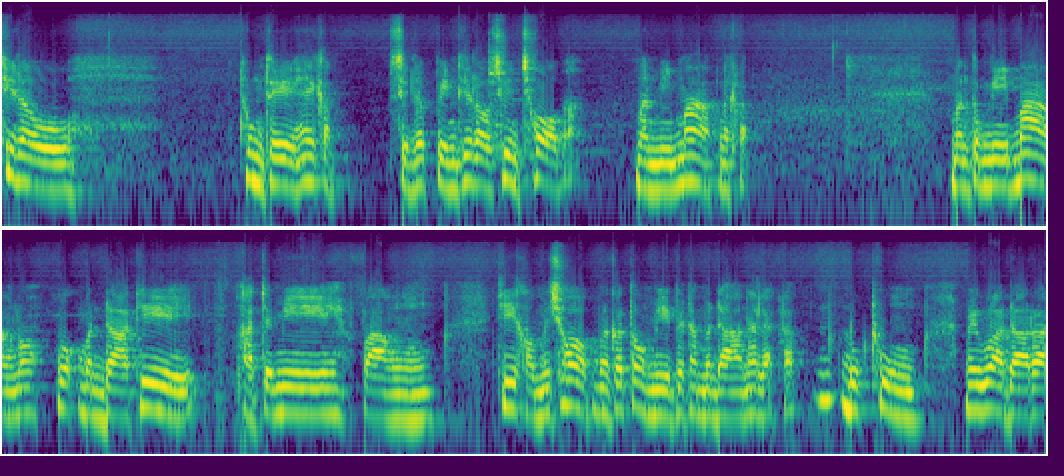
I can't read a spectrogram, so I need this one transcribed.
ที่เรา ทุ่มเทให้กับศิลปินที่เราชื่นชอบอะ มันมีมากนะครับ มันก็มีบ้างเนาะพวกบรรดาที่อาจจะมีฝั่งที่เขาไม่ชอบมันก็ต้องมีเป็นธรรมดานั่นแหละครับ ลูกทุ่งไม่ว่าดารา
